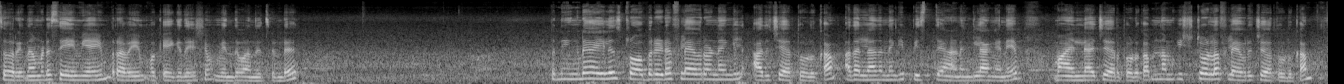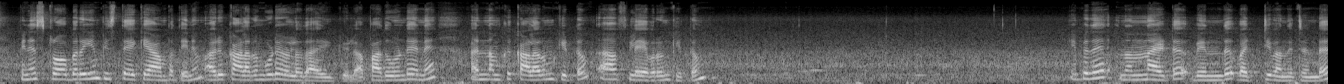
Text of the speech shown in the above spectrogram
സോറി നമ്മുടെ സേമിയയും റവയും ഒക്കെ ഏകദേശം വെന്ത് വന്നിട്ടുണ്ട്. അപ്പം നിങ്ങളുടെ കയ്യിൽ സ്ട്രോബെറിയുടെ ഫ്ലേവർ ഉണ്ടെങ്കിൽ അത് ചേർത്ത് കൊടുക്കാം. അതല്ലാന്നുണ്ടെങ്കിൽ പിസ്ത ആണെങ്കിൽ അങ്ങനെ വാനില ചേർത്ത് കൊടുക്കാം. നമുക്ക് ഇഷ്ടമുള്ള ഫ്ലേവർ ചേർത്ത് കൊടുക്കാം. പിന്നെ സ്ട്രോബെറിയും പിസ്തയൊക്കെ ആകുമ്പോഴത്തേനും ഒരു കളറും കൂടെ ഉള്ളതായിരിക്കുമല്ലോ. അപ്പോൾ അതുകൊണ്ട് തന്നെ നമുക്ക് കളറും കിട്ടും ഫ്ലേവറും കിട്ടും. ഇപ്പോൾ ഇത് നന്നായിട്ട് വെന്ത് വറ്റി വന്നിട്ടുണ്ട്.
